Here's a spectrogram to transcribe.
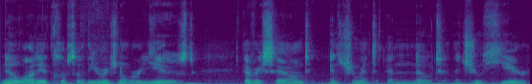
No audio clips of the original were used. Every sound, instrument, and note that you hear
